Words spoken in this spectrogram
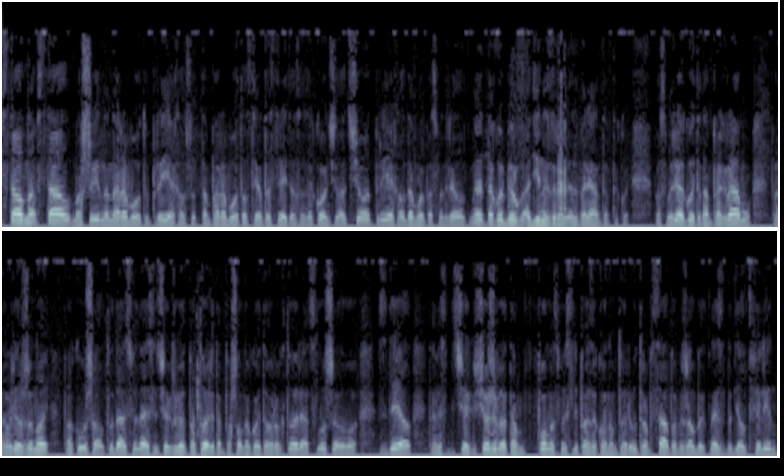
встал, встал машина на работу, приехал, что-то там поработал, с кем-то встретился, закончил отчет, приехал домой, посмотрел, ну это такой один из вариантов такой, посмотрел какую-то там программу, поговорил с женой, покушал туда-сюда, если человек живет по Торе, там пошел на какой-то урок Торе, отслушал его, сделал, там, если человек еще живет там в полном смысле по законам Торе, утром встал, побежал в Бекнес, доделал тфилин,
